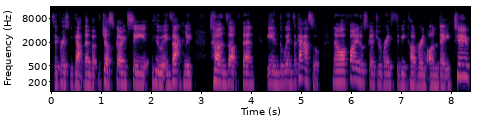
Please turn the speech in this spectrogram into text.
So Crispy Cat then, but just going to see who exactly turns up then in the Windsor Castle. Now, our final scheduled race to be covering on day two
